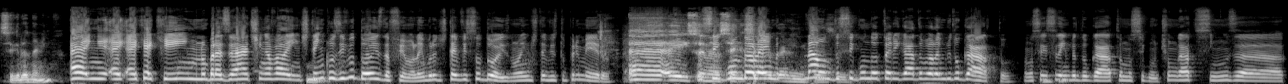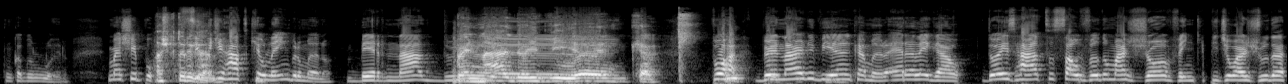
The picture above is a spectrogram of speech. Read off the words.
Segredo da Ninfa? É, é, é que aqui no Brasil é Ratinha Valente. Tem inclusive o 2 do filme. Eu lembro de ter visto 2, não lembro de ter visto o primeiro. É, é isso, O é mesmo, segundo eu lembro. Ninfa, Não, do aí. segundo eu tô ligado, eu lembro do gato. Não sei se lembra do gato no segundo. Tinha um gato cinza com cabelo loiro. Mas, tipo, Acho que tô filme ligado. de rato que eu lembro, mano. Bernardo Bernardo e Bianca. Porra, Bernardo e Bianca, mano, era legal. Dois ratos salvando uma jovem que pediu ajuda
